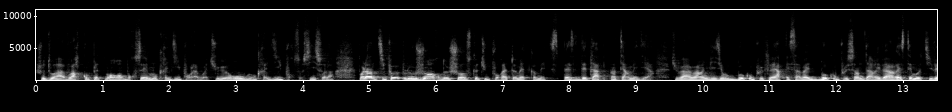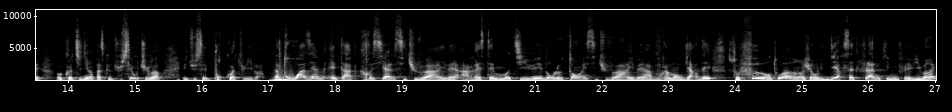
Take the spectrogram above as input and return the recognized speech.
je dois avoir complètement remboursé mon crédit pour la voiture ou mon crédit pour ceci, cela. Voilà un petit peu le genre de choses que tu pourrais te mettre comme espèce d'étape intermédiaire. Tu vas avoir une vision beaucoup plus claire et ça va être beaucoup plus simple d'arriver à rester motivé au quotidien parce que tu sais où tu vas et tu sais pourquoi tu y vas. La troisième étape cruciale, si tu veux arriver à rester motivé dans le temps et si tu veux arriver à vraiment garder ce feu en toi, hein, j'ai envie de dire, cette flamme qui nous fait vibrer,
